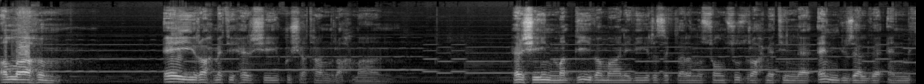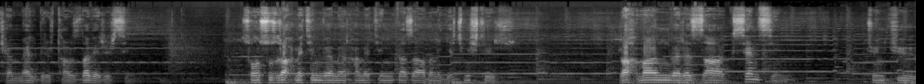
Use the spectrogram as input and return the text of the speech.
Allah'ım, ey rahmeti her şeyi kuşatan Rahman, her şeyin maddi ve manevi rızıklarını sonsuz rahmetinle en güzel ve en mükemmel bir tarzda verirsin. Sonsuz rahmetin ve merhametin gazabını geçmiştir. Rahman ve Rezzak sensin. Çünkü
